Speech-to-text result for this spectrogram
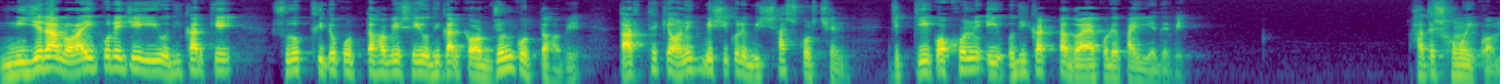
নিজেরা লড়াই করে যে এই অধিকারকে সুরক্ষিত করতে হবে, সেই অধিকারকে অর্জন করতে হবে, তার থেকে অনেক বেশি করে বিশ্বাস করছেন যে কে কখন এই অধিকারটা দয়া করে পাইয়ে দেবে। হাতে সময় কম।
